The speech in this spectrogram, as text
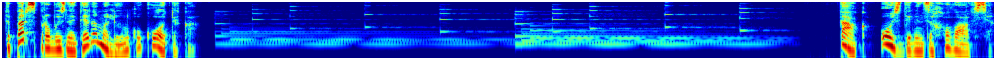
Тепер спробуй знайти на малюнку котика. Так, ось де він заховався.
